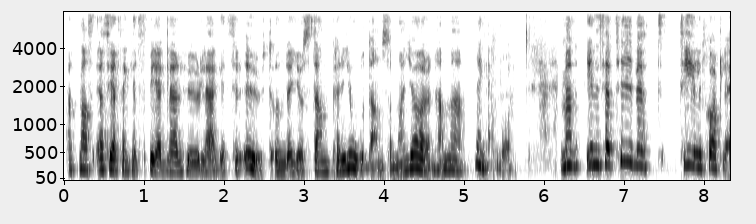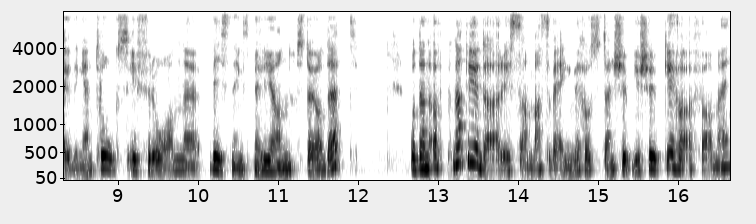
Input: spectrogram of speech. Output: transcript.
att man alltså helt enkelt speglar hur läget ser ut under just den perioden som man gör den här mätningen. Då. Men initiativet till kartläggningen togs ifrån eh, visningsmiljön-stödet. Och den öppnade ju där i samma sväng vid hösten 2020 har jag för mig.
